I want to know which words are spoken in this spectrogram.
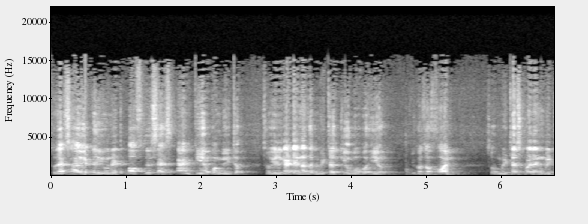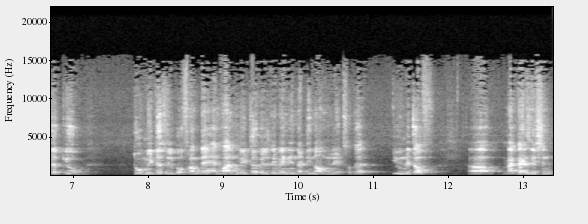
So that's how you get the unit of this as ampere per meter. So you'll get another meter cube over here because of volume. So meter square and meter cube, 2 meters will go from there and 1 meter will remain in the denominator. So the unit of uh, magnetization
